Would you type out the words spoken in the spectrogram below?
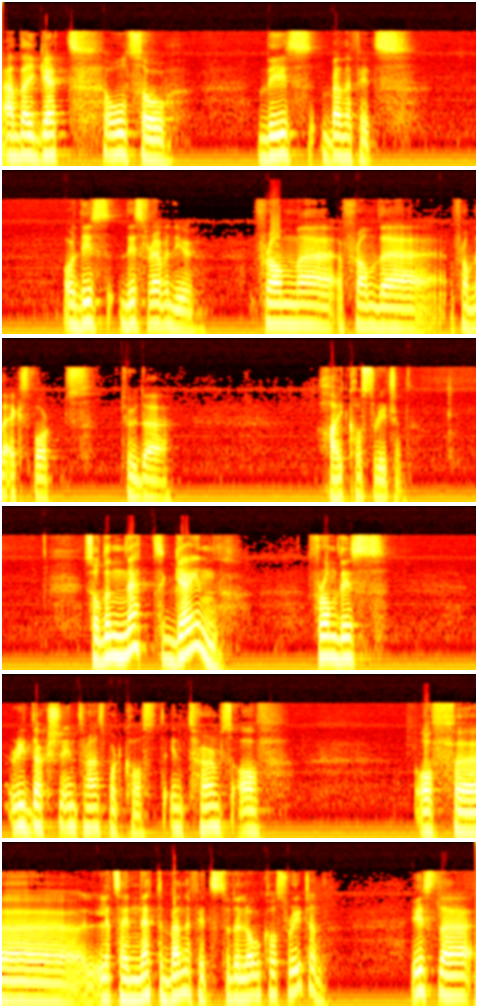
and they get also these benefits or this this revenue from uh, from the from the exports to the high cost region. So the net gain from this reduction in transport cost in terms of of uh, let's say net benefits to the low cost region is the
